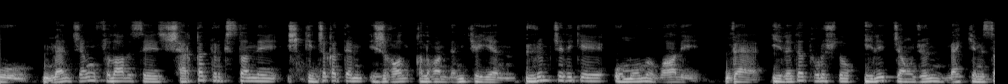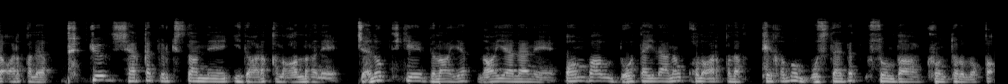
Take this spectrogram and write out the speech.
U manchang sulolasi sharqi turkistonni ikkinchi qatam ishg'ol qilgandan keyin urumchidagi umumiy vali va ilida turishliq ilit jangjun mahkamasi orqali butkul sharqi turkistonni idora qilganligini janubdagi viloyat noyalarni ombal do'taylarning qo'li orqali texmi mustabid usulda kontrolga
